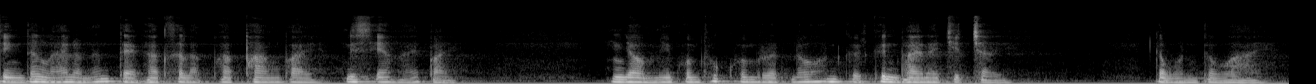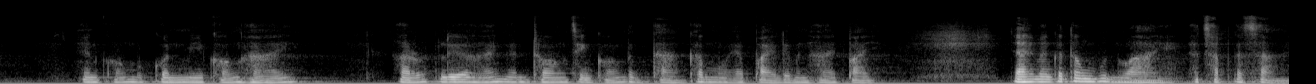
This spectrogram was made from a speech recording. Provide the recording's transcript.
สิ่งทั้งหลายเหล่านั้น แตกหักสลักหักพังไปนิเสียหายไป ย่อมมีความทุกข์ความเรือดร้อนเกิดขึ้นภายในจิตใจกวนกวายเห็นของบุคคลมีของหาย อารถเรือหายเงินทองสิ่งของต่างๆขโมยเอาไปหรือมันหายไปใจมันก็ต้องวุ่นวายกระสับกระส่าย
